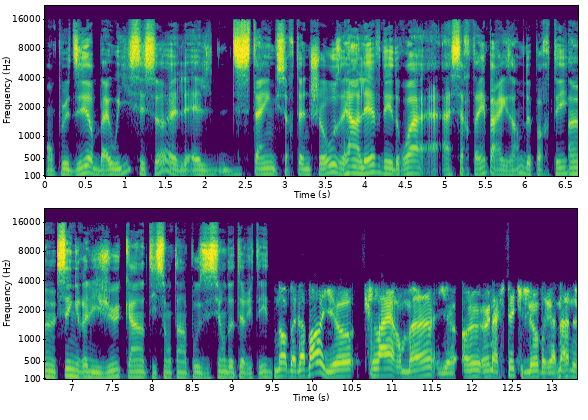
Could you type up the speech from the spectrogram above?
on peut dire, ben oui, c'est ça. Elle, distingue certaines choses. Elle enlève des droits à, certains, par exemple, de porter un signe religieux quand ils sont en position d'autorité. Non, ben d'abord, il y a clairement, il y a un, aspect qui, là, vraiment ne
